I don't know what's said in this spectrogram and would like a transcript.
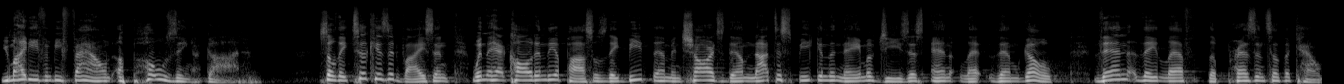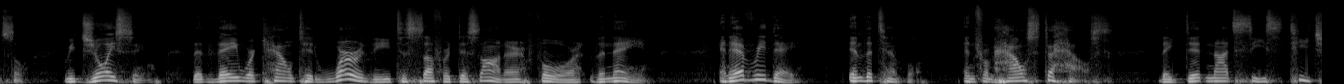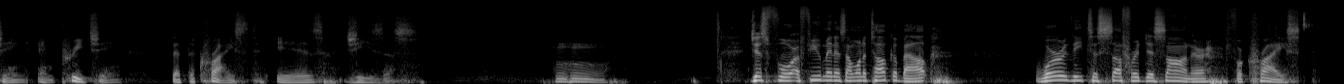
You might even be found opposing God. So they took his advice, and when they had called in the apostles, they beat them and charged them not to speak in the name of Jesus and let them go. Then they left the presence of the council, rejoicing that they were counted worthy to suffer dishonor for the name. And every day in the temple and from house to house, they did not cease teaching and preaching that the Christ is Jesus. Mm-hmm. Just for a few minutes, I want to talk about worthy to suffer dishonor for Christ.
